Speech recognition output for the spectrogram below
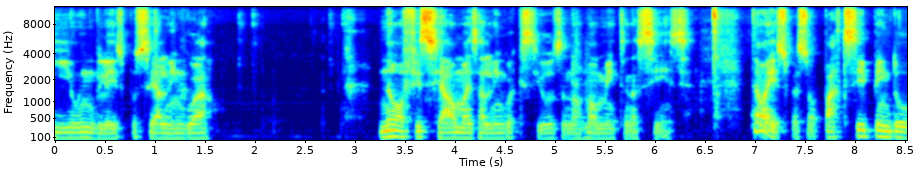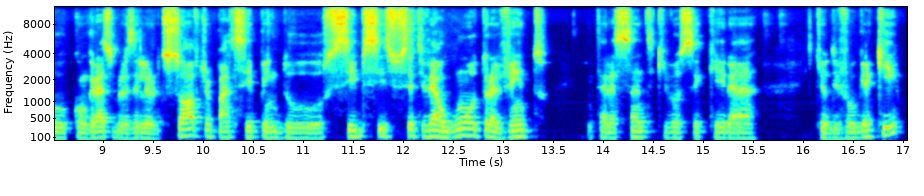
e o inglês por ser a língua não oficial, mas a língua que se usa normalmente na ciência. Então é isso, pessoal. Participem do Congresso Brasileiro de Software, participem do CIBSE. Se você tiver algum outro evento interessante que você queira que eu divulgue aqui,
